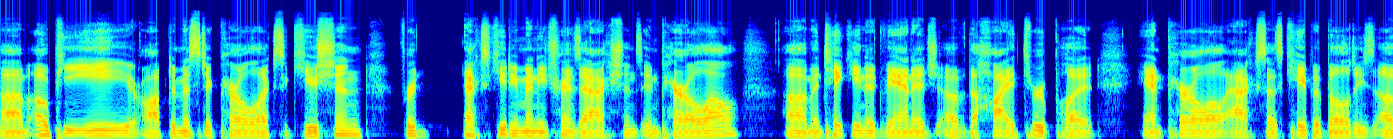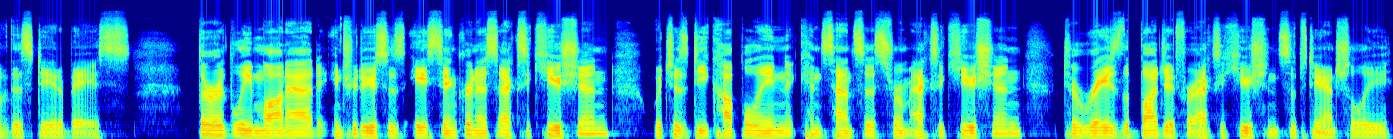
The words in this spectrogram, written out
um, OPE, or optimistic parallel execution, for executing many transactions in parallel um, and taking advantage of the high throughput and parallel access capabilities of this database. Thirdly, Monad introduces asynchronous execution, which is decoupling consensus from execution to raise the budget for execution substantially.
